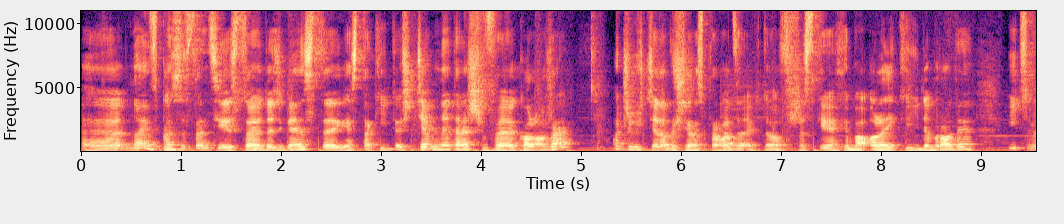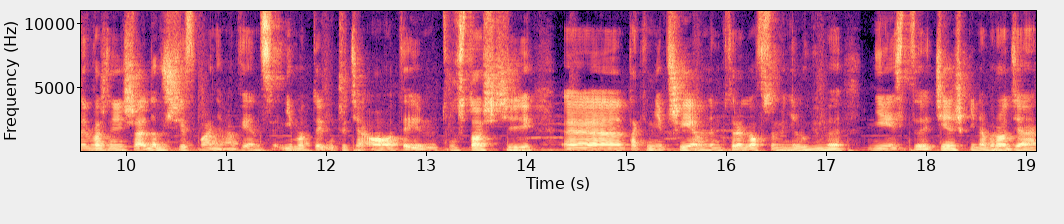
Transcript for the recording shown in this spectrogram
E, No i w konsystencji jest dość gęsty, jest taki dość ciemny też w kolorze. Oczywiście dobrze się rozprowadza, jak to wszystkie chyba olejki do brody. I co najważniejsze, dobrze się wchłania, więc nie ma tutaj uczucia o tej tłustości, e, takim nieprzyjemnym, którego w sumie nie lubimy. Nie jest ciężki na brodzie.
